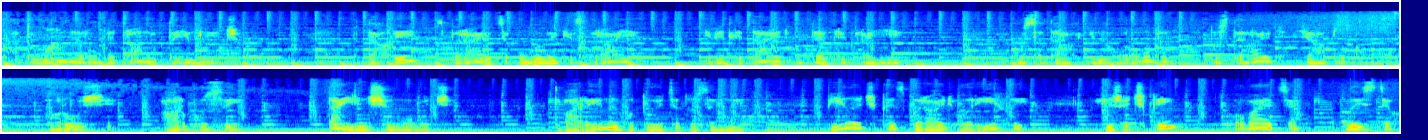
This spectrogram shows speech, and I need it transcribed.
а тумани роблять ранок таємничим. Птахи збираються у великі зграї і відлітають у теплі краї. У садах і на городах достигають яблука, груші, гарбузи та інші овочі. Тварини готуються до зими. Білочки збирають горіхи, їжачки ховаються в листях.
